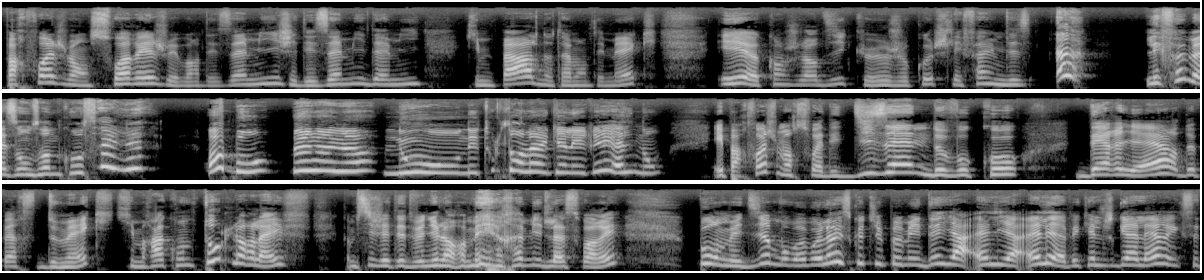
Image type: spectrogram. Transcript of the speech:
Parfois je vais en soirée, je vais voir des amis, j'ai des amis d'amis qui me parlent notamment des mecs et euh, quand je leur dis que je coach les femmes, ils me disent "Ah, les femmes, elles ont besoin de conseils. Oh bon Nous, on est tout le temps là à galérer, elle non. Et parfois, je me reçois des dizaines de vocaux derrière de, de mecs qui me racontent toute leur life, comme si j'étais devenue leur meilleure amie de la soirée, pour me dire, bon bah voilà, est-ce que tu peux m'aider? Il y a elle, il y a elle, et avec elle je galère, etc.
